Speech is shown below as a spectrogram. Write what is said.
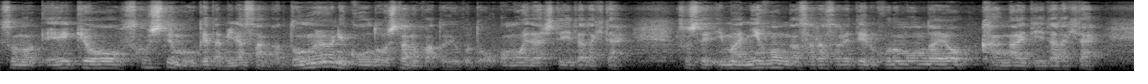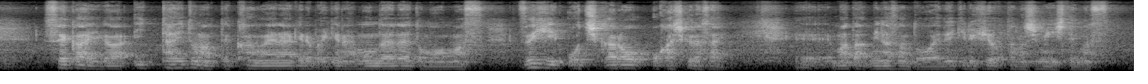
その影響を少しでも受けた皆さんがどのように行動したのかということを思い出していただきたい。そして今日本がさらされているこの問題を考えていただきたい。世界が一体となって考えなければいけない問題だと思います。ぜひお力をお貸しください、えー、また皆さんとお会いできる日を楽しみにしています。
